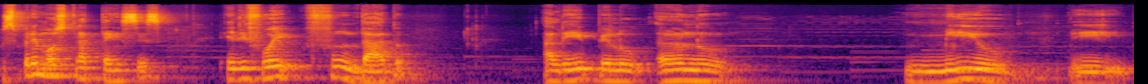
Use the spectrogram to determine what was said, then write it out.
Os premostratenses, ele foi fundado ali pelo ano mil e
